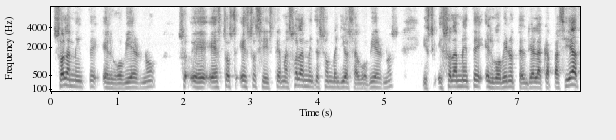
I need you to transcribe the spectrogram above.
solamente el gobierno, eh, estos, estos sistemas solamente son vendidos a gobiernos y, y, solamente el gobierno tendría la capacidad.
